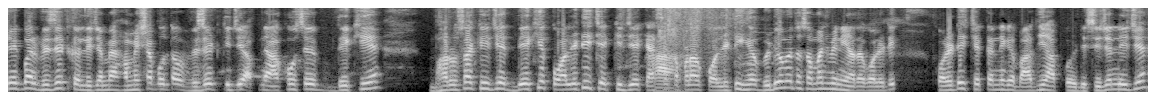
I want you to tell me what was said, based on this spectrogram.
एक बार विज़िट कर लीजिए। मैं हमेशा बोलता हूँ विज़िट कीजिए अपने आँखों से देखिए भरोसा कीजिए देखिए क्वालिटी चेक कीजिए कैसा हाँ। कपड़ा क्वालिटी है। वीडियो में तो समझ में नहीं आता क्वालिटी क्वालिटी चेक करने के बाद ही आप कोई डिसीज़न लीजिए।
